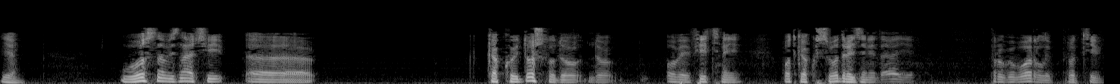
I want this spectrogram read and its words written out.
Ja. U osnovi znači e, kako je došlo do, do ove fitne od kako su određene daje progovorili protiv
